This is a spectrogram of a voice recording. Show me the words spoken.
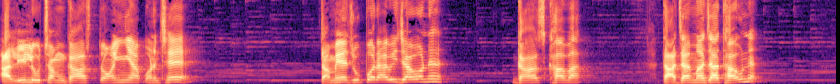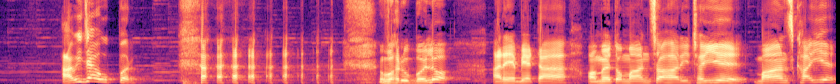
આ લીલુંછમ ઘાસ તો અહીંયા પણ છે. તમે જ ઉપર આવી જાઓ ને ઘાસ ખાવા. તાજા માજા થાવ ને. આવી જા ઉપર. વરુ બોલો, અરે બેટા, અમે તો માંસાહારી છીએ, માંસ ખાઈએ.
